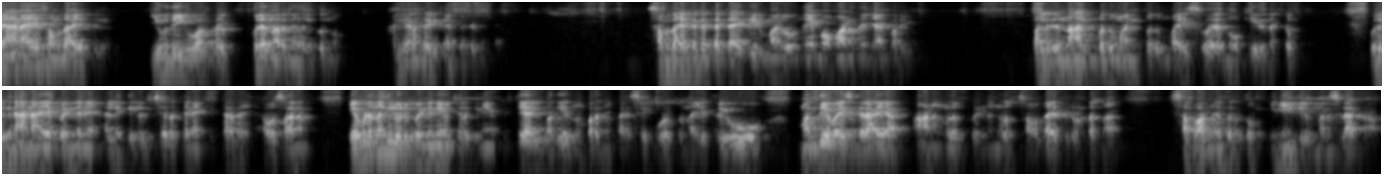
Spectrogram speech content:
ജ്ഞാനായ സമുദായത്തിൽ യുവതി യുവാക്കൾ പുര നിറഞ്ഞു നിൽക്കുന്നു. കല്യാണം കഴിക്കാൻ പറ്റുന്നില്ല. സമുദായത്തിന്റെ തെറ്റായ തീരുമാനവും നിയമവുമാണെന്ന് ഞാൻ പറയും. പലരും നാൽപ്പതും അൻപതും വയസ്സ് വരെ നോക്കിയിരുന്നിട്ടും ഒരു ജ്ഞാനായ പെണ്ണിനെ അല്ലെങ്കിൽ ഒരു ചെറുക്കനെ കിട്ടാതെ അവസാനം എവിടെന്നെങ്കിലും ഒരു പെണ്ണിനെയോ ചെറുക്കനെയോ കിട്ടിയാൽ മതിയെന്നും പറഞ്ഞ് പരസ്യം കൊടുക്കുന്ന എത്രയോ മധ്യവയസ്കരായ ആണുങ്ങളും പെണ്ണുങ്ങളും സമുദായത്തിലുണ്ടെന്ന് സഭാ നേതൃത്വം ഇനിയെങ്കിലും മനസ്സിലാക്കണം.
